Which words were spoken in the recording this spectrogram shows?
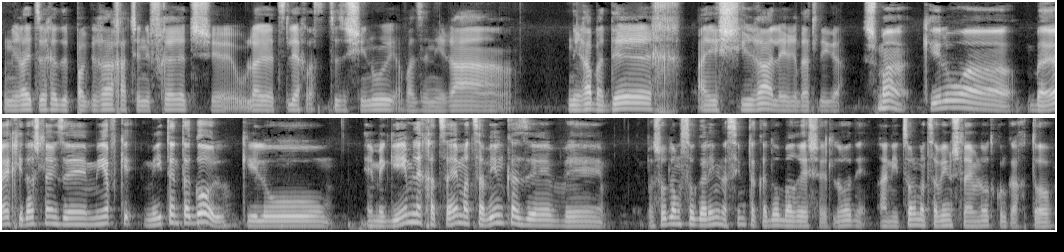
הוא נראה לי צריך איזה פגרה אחת של נבחרת שאולי הוא יצליח לעשות איזה שינוי, אבל זה נראה, נראה בדרך הישירה לירידת ליגה. שמע, כאילו הבעיה היחידה שלהם זה מי, יפק... מי ייתן את הגול. כאילו, הם מגיעים לחצאי מצבים כזה, ופשוט לא מסוגלים לשים את הכדור ברשת. לא יודע, הניצול מצבים שלהם לא עוד כל כך טוב.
